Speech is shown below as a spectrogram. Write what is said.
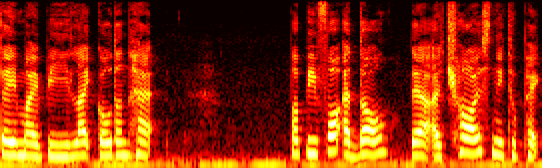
they might be like golden head. But before adult, there are a choice need to pick.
